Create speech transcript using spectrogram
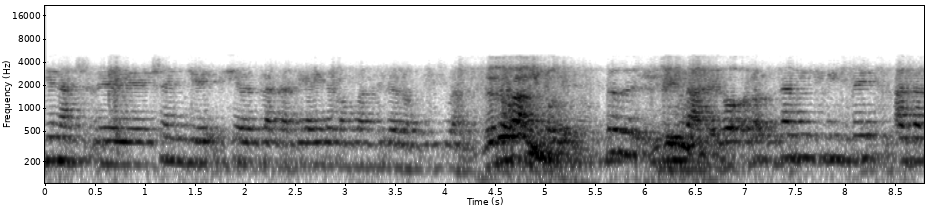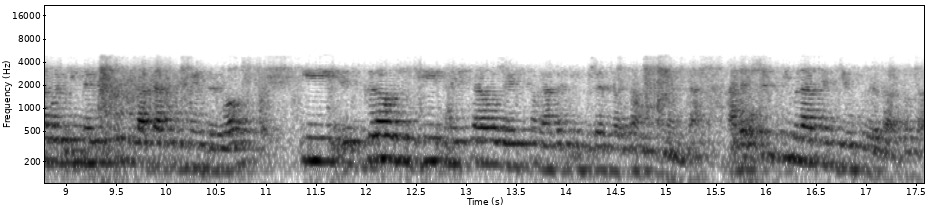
nie na, y, wszędzie wisiały plakaty, ja ile mogłam tyle rozwiesiłam. Były wyrywane, bo a za godzinę już plakatów nie było. I gro ludzi myślało, że jest to nawet impreza zamknięta. Ale wszystkim razem dziękuję bardzo za.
